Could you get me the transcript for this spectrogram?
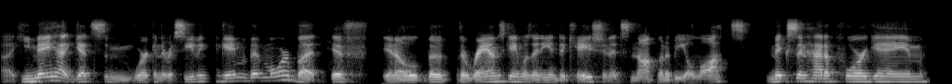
Uh, he may ha- get some work in the receiving game a bit more, but if you know the the Rams game was any indication, it's not going to be a lot. Mixon had a poor game.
